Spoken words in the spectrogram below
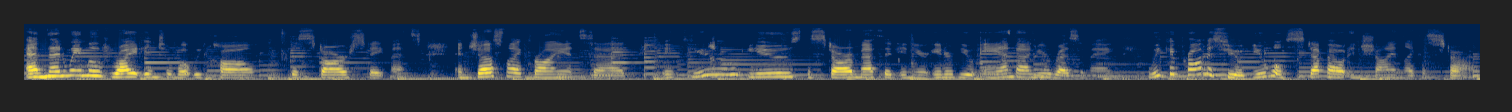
And then we move right into what we call the STAR statements. And just like Brian said, if you use the STAR method in your interview and on your resume, we can promise you, you will step out and shine like a star.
